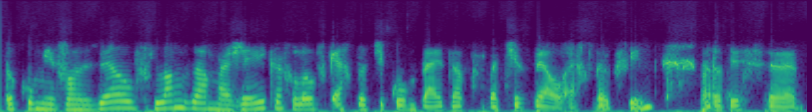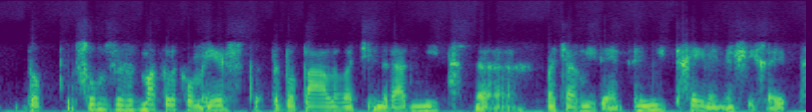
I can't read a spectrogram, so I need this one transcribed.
Dan kom je vanzelf langzaam maar zeker, geloof ik echt, dat je komt bij dat wat je wel echt leuk vindt. Maar dat is, uh, dat, soms is het makkelijk om eerst te bepalen wat je inderdaad niet, uh, wat jou niet, niet, geen energie geeft.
